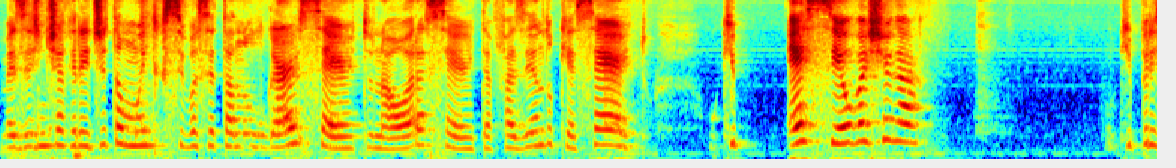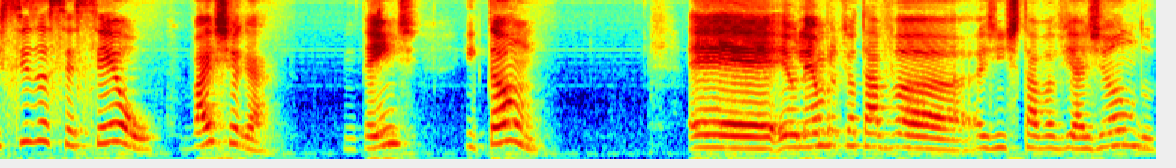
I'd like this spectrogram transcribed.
Mas a gente acredita muito que se você está no lugar certo, na hora certa, fazendo o que é certo, o que é seu vai chegar. O que precisa ser seu vai chegar. Entende? Então, é, eu lembro que eu tava. A gente estava viajando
